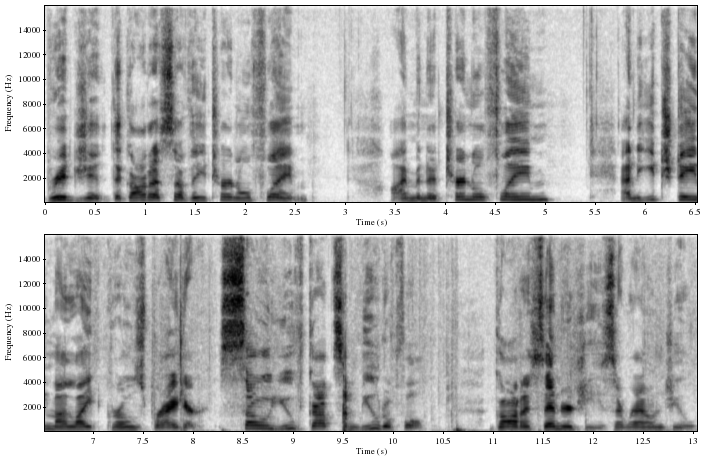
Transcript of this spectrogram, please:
Bridget, the goddess of the eternal flame. I'm an eternal flame, and each day my light grows brighter. So you've got some beautiful goddess energies around you.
